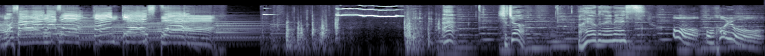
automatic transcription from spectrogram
お騒がせ研究室。あ所長。おはようございますおおはよう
